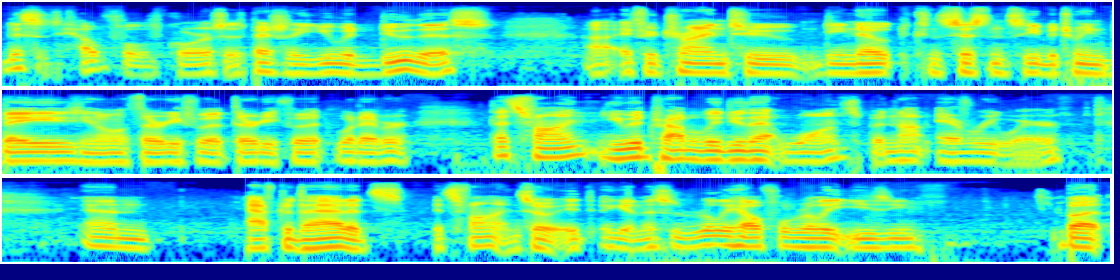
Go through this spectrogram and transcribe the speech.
this is helpful, of course, especially you would do this Uh, if you're trying to denote consistency between bays, you know, 30 foot, 30 foot, whatever, that's fine. You would probably do that once, but not everywhere. And after that, it's it's fine. So it, again, this is really helpful, really easy. But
